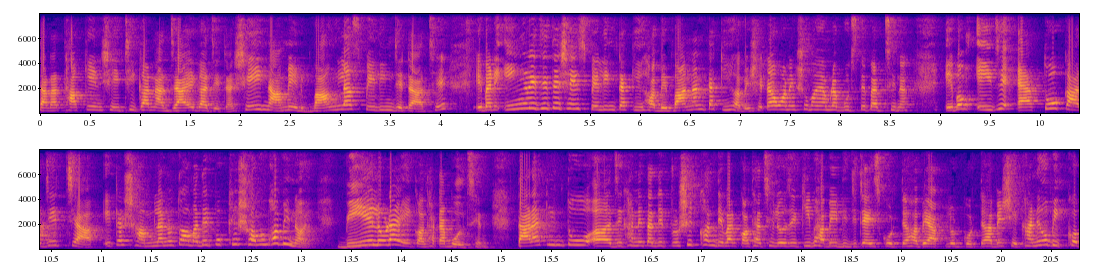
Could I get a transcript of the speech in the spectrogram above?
তারা থাকেন সেই ঠিকানা, জায়গা যেটা, সেই নামের বাংলা স্পেলিং যেটা আছে, এবারে ইংরেজিতে সেই স্পেলিংটা কি হবে, বানানটা কি হবে সেটাও অনেক সময় আমরা বুঝতে পারছি না। এবং এই যে এত কাজের চাপ, এটা সামলানো তো আমাদের পক্ষে সম্ভবই নয়। বিএলওরা এই কথাটা বলছেন। তারা কিন্তু যেখানে তাদের প্রশিক্ষণ দেওয়ার কথা ছিল যে কীভাবে ডিজিটাইজ করতে হবে আপলোড করতে হবে। সেখানেও বিক্ষোভ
